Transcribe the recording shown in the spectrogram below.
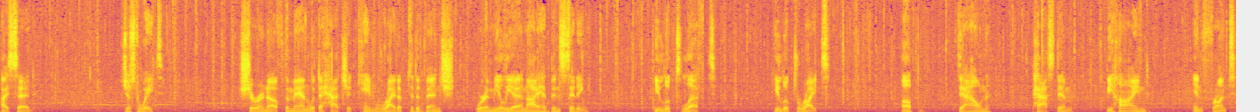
I said. Just wait. Sure enough, the man with the hatchet came right up to the bench where Amelia and I had been sitting. He looked left. He looked right. Up, down, past him, behind, in front,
